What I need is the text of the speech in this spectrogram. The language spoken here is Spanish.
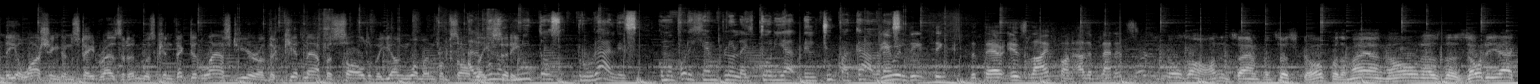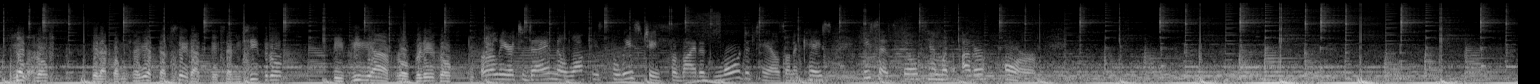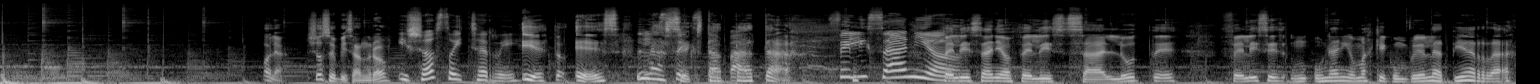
Bundy, a Washington state resident, was convicted last year of the kidnap assault of a young woman from Salt Lake City. mitos rurales, como por ejemplo la historia del Do you indeed think that there is life on other planets? goes on in San Francisco for the man known as the Zodiac Killer. De la comisaría tercera de San Isidro vivía Robledo. Earlier today, Milwaukee's police chief provided more details on a case he says fills him with utter horror. Hola, yo soy Pisandro Y yo soy Cherry. y esto es La Sexta Pata. ¡Feliz año! Feliz año, feliz salute, felices un, un año más que cumplió la Tierra.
